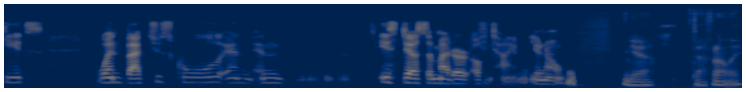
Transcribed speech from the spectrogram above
Kids went back to school and, and it's just a matter of time, you know. Yeah, definitely.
